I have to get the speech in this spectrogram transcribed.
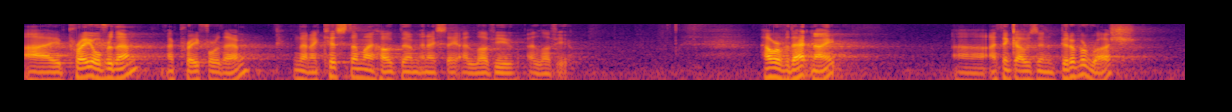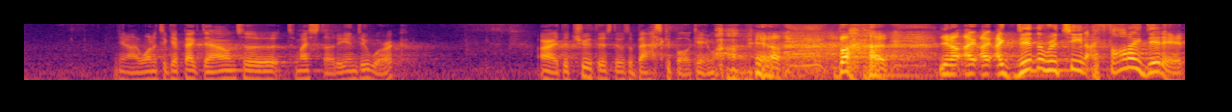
I pray over them, I pray for them, and then I kiss them, I hug them, and I say, I love you, I love you. However, that night, uh, I think I was in a bit of a rush you know, I wanted to get back down to, to my study and do work. All right, the truth is there was a basketball game on, you know. but, you know, I, I, I did the routine. I thought I did it,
